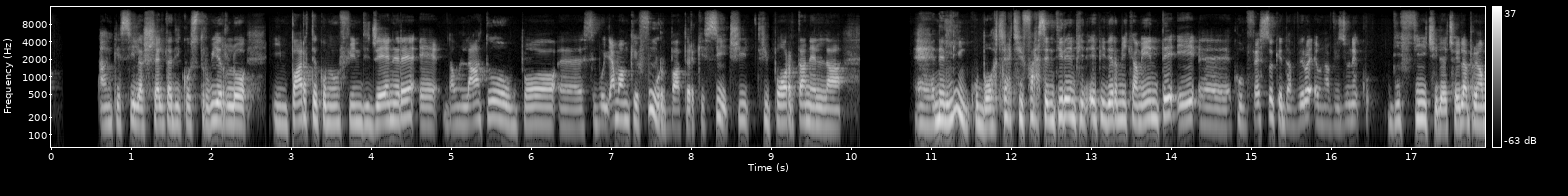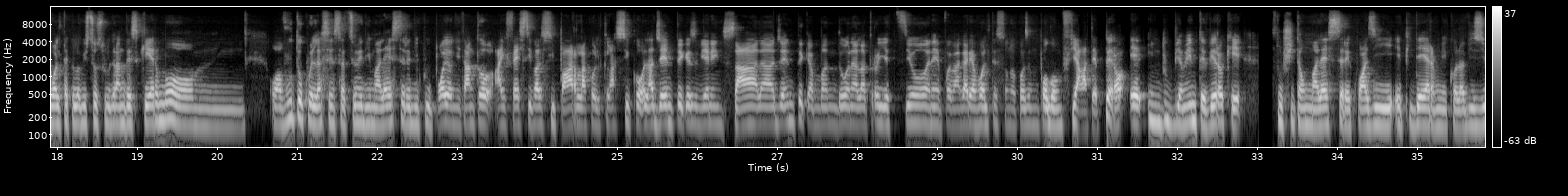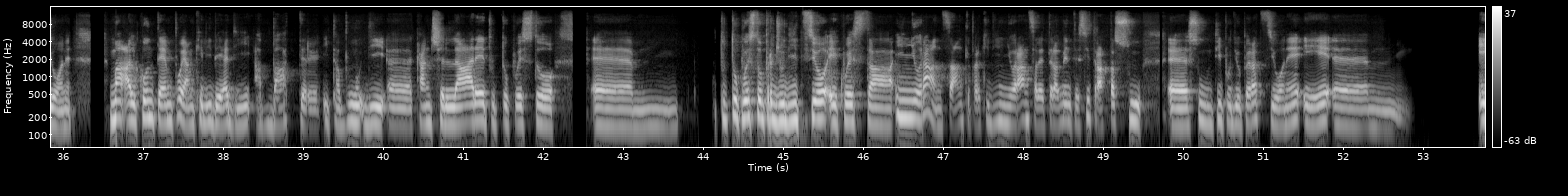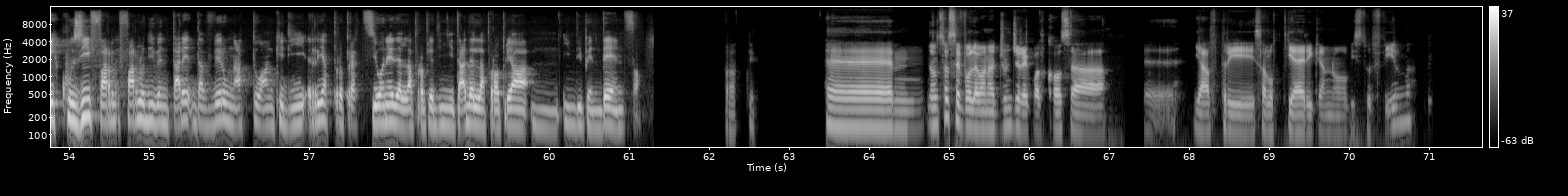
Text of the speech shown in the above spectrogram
anche sì, la scelta di costruirlo in parte come un film di genere è da un lato un po', eh, se vogliamo, anche furba, perché sì, ci, ci porta nella, eh, nell'incubo, cioè ci fa sentire epi- epidermicamente e eh, confesso che davvero è una visione co- difficile, cioè io la prima volta che l'ho visto sul grande schermo mh, ho avuto quella sensazione di malessere di cui poi ogni tanto ai festival si parla col classico la gente che sviene in sala, gente che abbandona la proiezione, poi magari a volte sono cose un po' gonfiate, però è indubbiamente vero che suscita un malessere quasi epidermico la visione ma al contempo è anche l'idea di abbattere i tabù, di eh, cancellare tutto questo, ehm, tutto questo pregiudizio e questa ignoranza, anche perché di ignoranza letteralmente si tratta su, eh, su un tipo di operazione e, ehm, e così far, farlo diventare davvero un atto anche di riappropriazione della propria dignità, della propria mh, indipendenza. Infatti. Eh, non so se volevano aggiungere qualcosa eh, gli altri salottieri che hanno visto il film.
